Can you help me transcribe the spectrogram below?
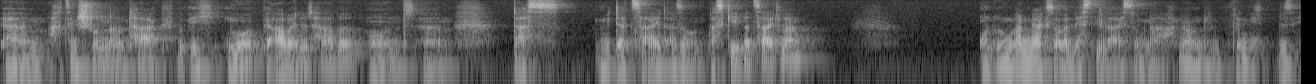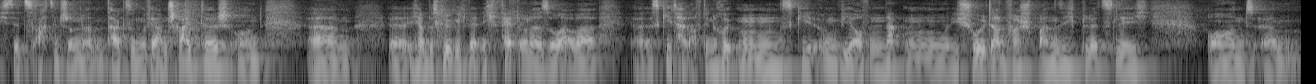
ähm, 18 Stunden am Tag wirklich nur gearbeitet habe und ähm, das mit der Zeit, also das geht eine Zeit lang und irgendwann merkst du aber, lässt die Leistung nach. Ne? Und wenn ich, ich sitze 18 Stunden am Tag so ungefähr am Schreibtisch und ähm, äh, ich habe das Glück, ich werde nicht fett oder so, aber äh, es geht halt auf den Rücken, es geht irgendwie auf den Nacken, die Schultern verspannen sich plötzlich. Und ähm,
